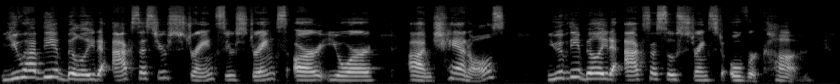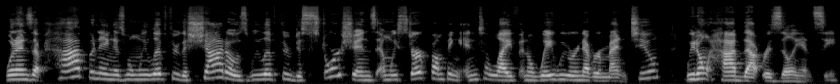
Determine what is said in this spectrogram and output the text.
you have the ability to access your strengths. Your strengths are your um, channels you have the ability to access those strengths to overcome. What ends up happening is when we live through the shadows, we live through distortions and we start bumping into life in a way we were never meant to. We don't have that resiliency.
